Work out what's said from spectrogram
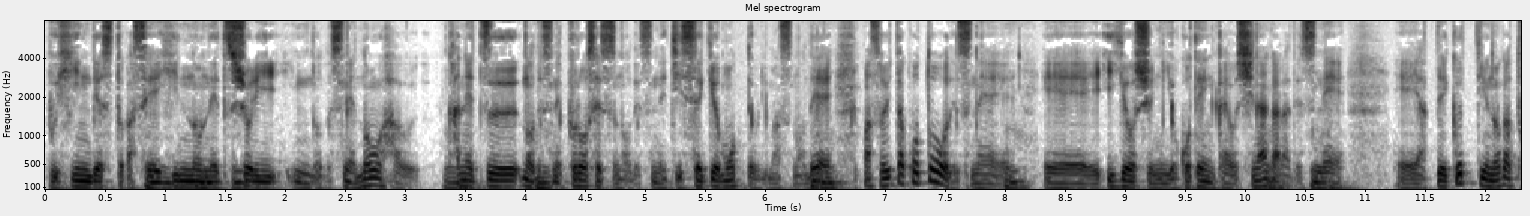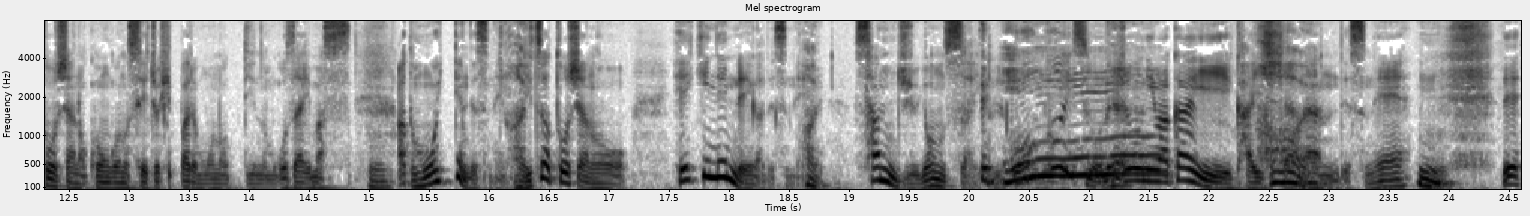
部品ですとか、製品の熱処理のですね、ノウハウ、加熱のですね、プロセスのですね、実績を持っておりますので、まあそういったことをですね、えー、異業種に横展開をしながらですね、えー、やっていくっていうのが当社の今後の成長を引っ張るものっていうのもございます。あともう一点ですね、はい、実は当社の平均年齢がですね、はい、34歳という、若いですよね。非常に若い会社なんですね。はい。うん、で、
